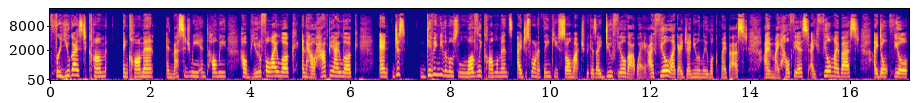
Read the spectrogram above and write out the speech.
for you guys to come and comment and message me and tell me how beautiful I look and how happy I look and just giving me the most lovely compliments. I just want to thank you so much because I do feel that way. I feel like I genuinely look my best. I'm my healthiest. I feel my best. I don't feel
